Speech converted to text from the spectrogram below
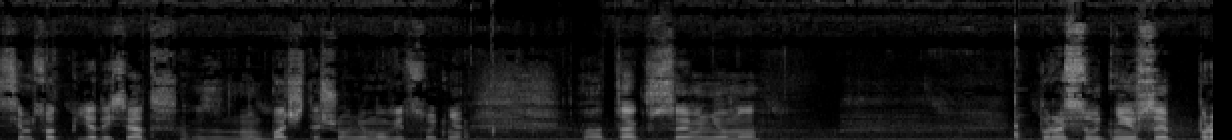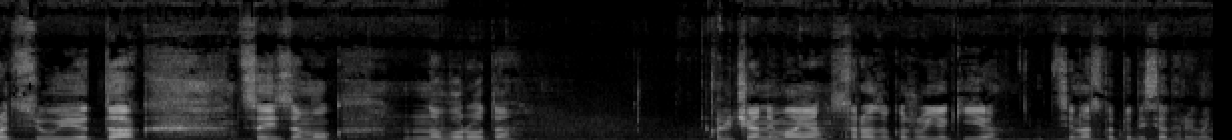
750. Ну, бачите, що в ньому відсутнє. А так все в ньому присутнє і все працює. Так, цей замок на ворота ключа немає. Сразу кажу, як є. Ціна 150 гривень.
